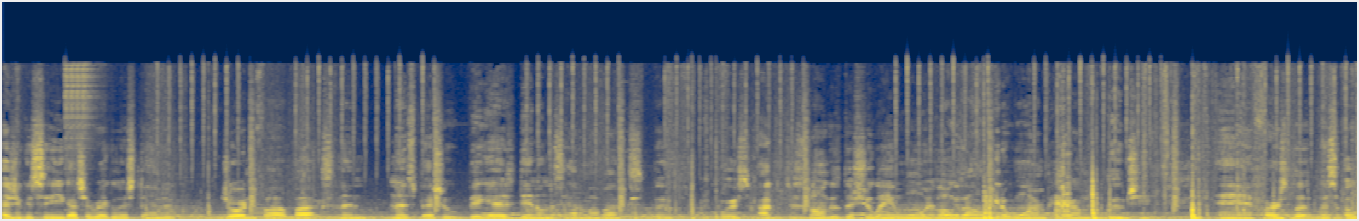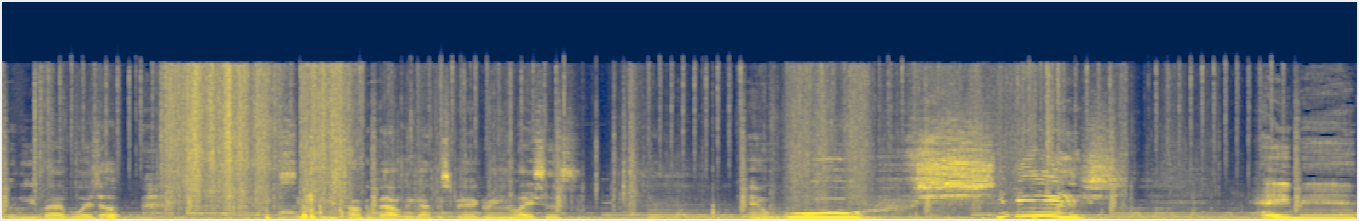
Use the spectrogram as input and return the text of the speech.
As you can see, you got your regular standard Jordan 5 box and then nothing special, big ass dent on the side of my box. But of course, I, as long as the shoe ain't worn, as long as I don't get a warm pair, I'm Gucci. And first look, let's open these bad boys up. See what he's talking about. We got the spare green laces. And woo, sheesh. Hey man.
